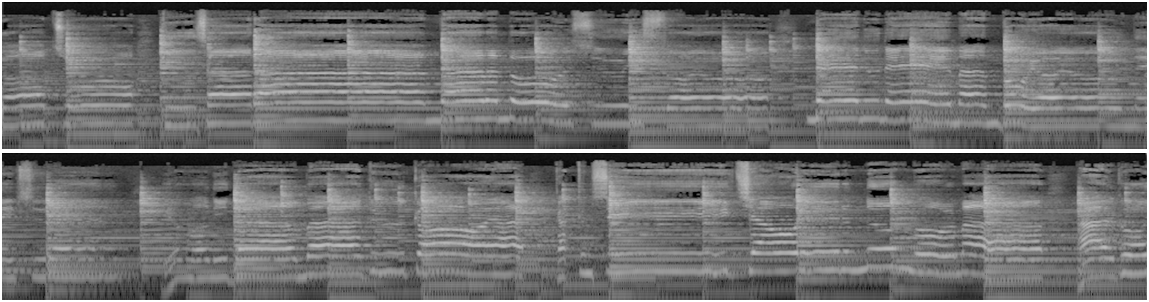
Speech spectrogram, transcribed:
숨겨두었죠. 그 사람 나만 볼 수 있어요. 내 눈에만 보여요. 내 입술에 영원히 담아둘 거야. 가끔씩 차오르는 알고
